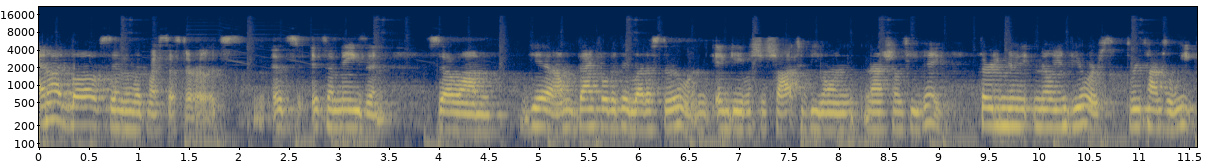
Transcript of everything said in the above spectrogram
and I love singing with my sister. It's it's it's amazing. So um, yeah, I'm thankful that they let us through and, and gave us a shot to be on national TV. 30 million, million viewers, three times a week.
